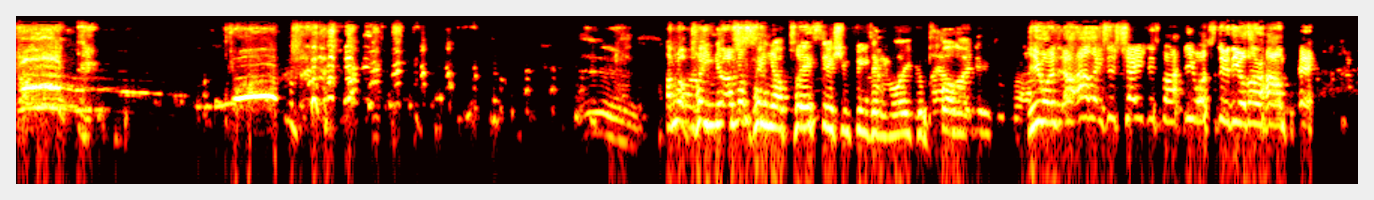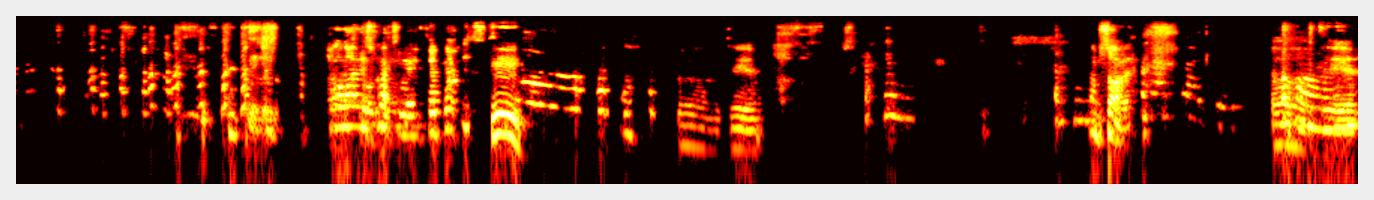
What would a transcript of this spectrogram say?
I'm not paying you. I'm not paying your PlayStation fees anymore. You can follow. You want? uh, Alex has changed his mind. He wants to do the other armpit. I like this question. Hmm. Oh dear. I'm sorry. Oh dear.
